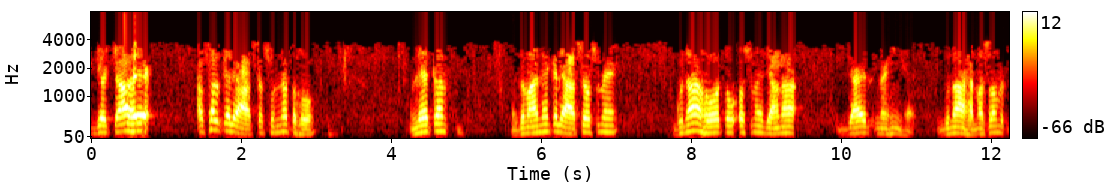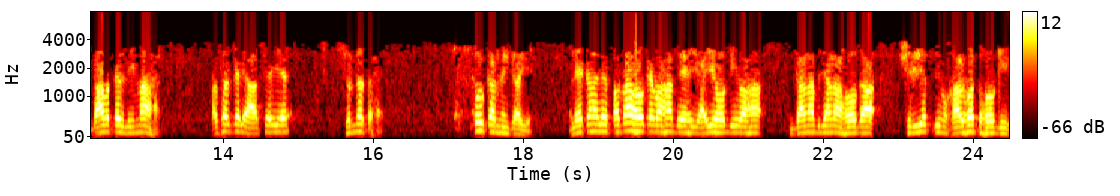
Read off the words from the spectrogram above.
جو چاہے اصل کے لحاظ سے سنت ہو، لیکن زمانے کے لحاظ سے اس میں گناہ ہو تو اس میں جانا جائز نہیں ہے۔ گناہ ہے، مثلا دعوت لیما ہے۔ اصل کے لحاظ سے یہ سنت ہے۔ کل کرنی چاہیے۔ لیکن اگر پتا ہو کہ وہاں بے حیائی ہوگی، وہاں گانا بجانا ہوگا، شریعت کی مخالفت ہوگی،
